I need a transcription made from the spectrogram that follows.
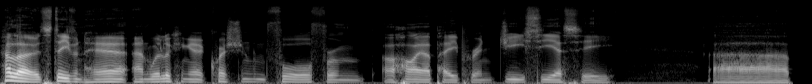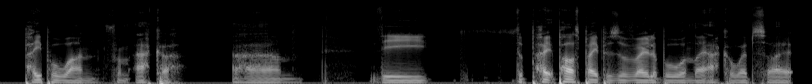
Hello, it's Stephen here, and we're looking at question four from a higher paper in GCSE, uh, paper one from AQA. Um, the the pa past papers are available on the AQA website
